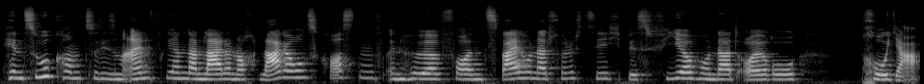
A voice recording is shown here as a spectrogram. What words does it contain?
Hinzu kommt zu diesem Einfrieren dann leider noch Lagerungskosten in Höhe von 250 bis 400 Euro pro Jahr.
